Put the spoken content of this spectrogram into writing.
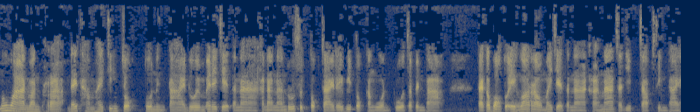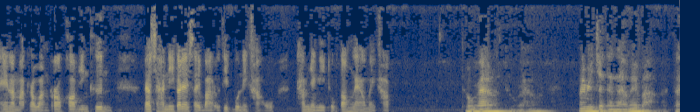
เมื่อวานวันพระได้ทำให้จิ้งจกตัวหนึ่งตายโดยไม่ได้เจตนา ขณะนั้นรู้สึกตกใจได้วิตกกังวลกลัวจะเป็นบาป แต่ก็บอกตัวเองว่าเราไม่เจตนาครั้งหน้าจะหยิบจับสิ่งใดให้ระมัดระวังรอบคอบยิ่งขึ้น แล้วชานี้ก็ได้ใส่บาตรอุทิศบุญให้เขาทำอย่างนี้ถูกต้องแล้วไหมครับ ถูกแล้วถูกแล้ว ไม่มีเจตนาไม่บาปแต่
